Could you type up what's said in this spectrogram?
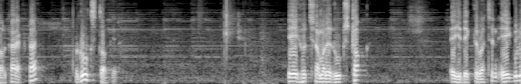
দরকার একটা রুট স্টকের এই হচ্ছে আমাদের রুট স্টক এই যে দেখতে পাচ্ছেন, এইগুলো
